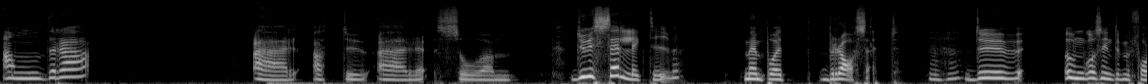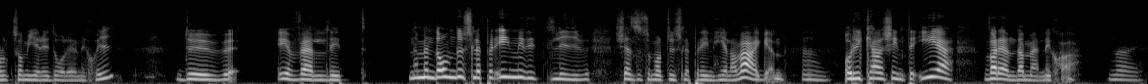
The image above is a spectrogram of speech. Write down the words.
andra är att du är så... Du är selektiv, men på ett bra sätt. Mhm. Du umgås inte med folk som ger dig dålig energi. Du är väldigt... Nej men de du släpper in i ditt liv känns det som att du släpper in hela vägen. Mm. Och det kanske inte är varenda människa. Nej.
